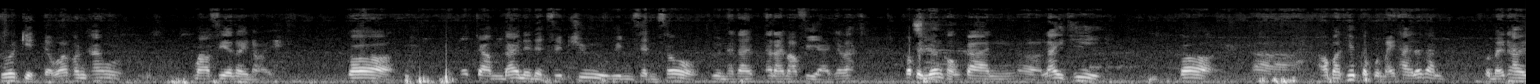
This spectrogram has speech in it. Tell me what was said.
ธุรกิจแต่ว่าค่อนข้างมาเฟียหน่อยๆ ก็ถ้าจำได้ใน Netflix ชื่อวินเซนโซคือทนายทนายมาเฟียใช่ไหม ก็เป็นเรื่องของการไล่ที่ ก็เอามาเทียบกับกฎหมายไทยแล้วกัน กฎหมายไทย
